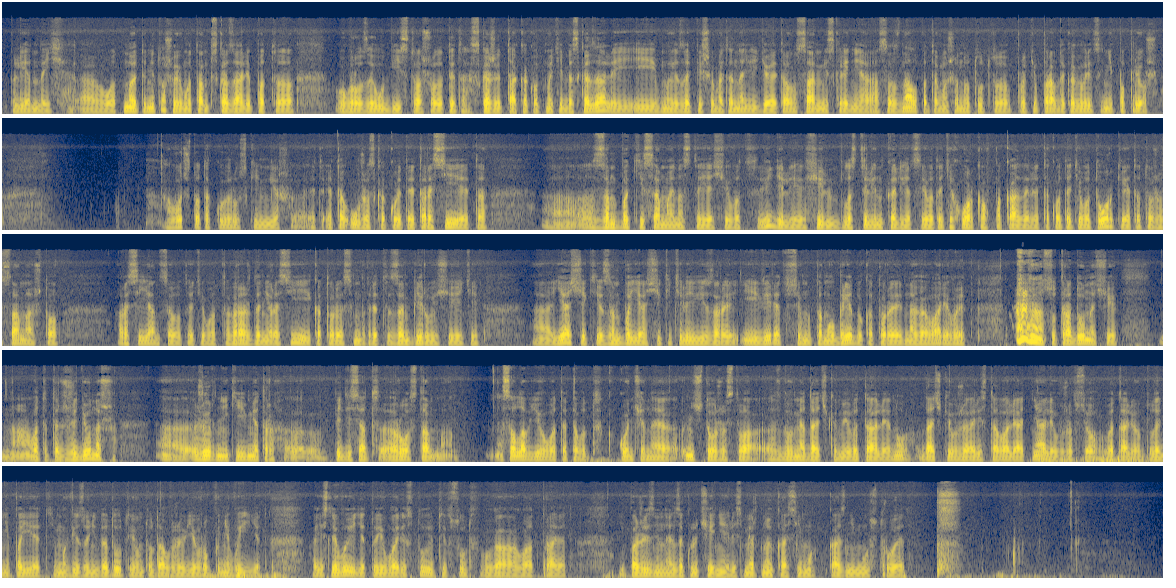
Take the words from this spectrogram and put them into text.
пленный. А, вот. Но это не то, что ему там сказали под угрозой убийства, что ты скажи так, как вот мы тебе сказали, и мы запишем это на видео. Это он сам искренне осознал, потому что ну, тут э, против правды, как говорится, не попрешь. Вот что такое русский мир. Это, это ужас какой-то, это Россия, это э, зомбаки самые настоящие. Вот видели фильм «Властелин колец» и вот этих орков показывали. Так вот эти вот орки, это то же самое, что россиянцы, вот эти вот граждане России, которые смотрят зомбирующие эти э, ящики, зомбоящики, телевизоры и верят всему тому бреду, который наговаривает с утра до ночи вот этот жиденыш, Э, жирненький, метр э, пятьдесят ростом, Соловьев, вот это вот конченное ничтожество с двумя дачками в Италии. Ну, дачки уже арестовали, отняли, уже все. В Италию он туда не поедет, ему визу не дадут, и он туда уже в Европу не выедет. А если выйдет, то его арестуют и в суд в Гаагу отправят. И пожизненное заключение или смертную казнь ему, казнь ему устроят.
